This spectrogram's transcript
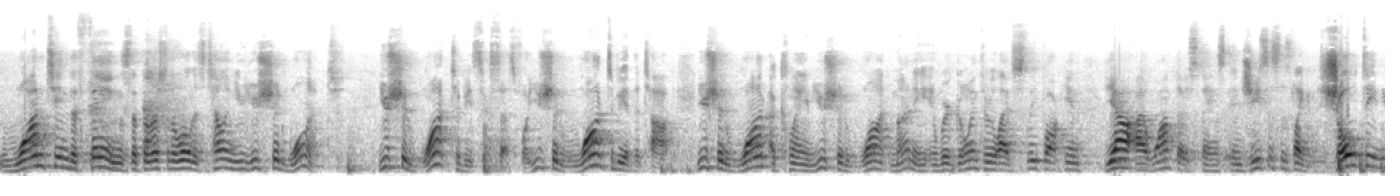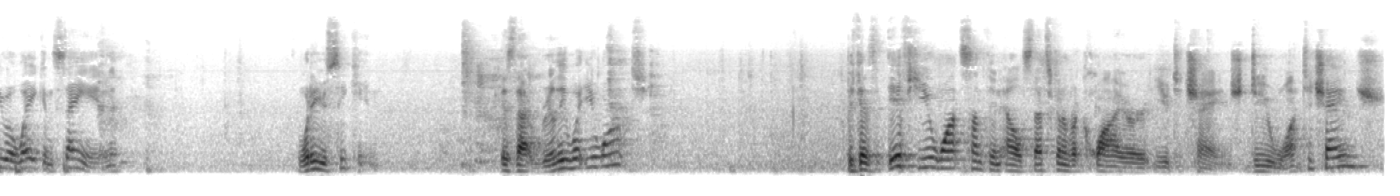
wanting the things that the rest of the world is telling you you should want. You should want to be successful. You should want to be at the top. You should want acclaim. You should want money. And we're going through life sleepwalking. Yeah, I want those things. And Jesus is like jolting you awake and saying, What are you seeking? Is that really what you want? Because if you want something else, that's going to require you to change. Do you want to change?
